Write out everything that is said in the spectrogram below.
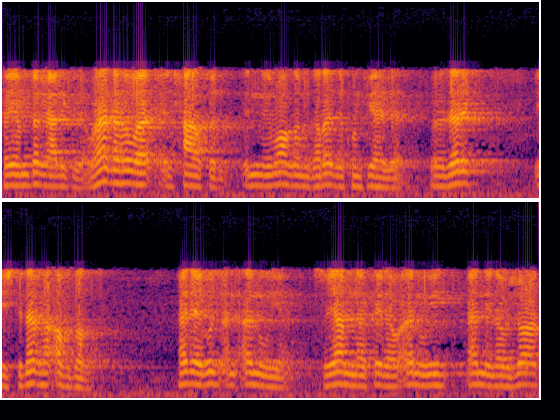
فينبغي عليك ذلك وهذا هو الحاصل أن معظم الجرائد يكون فيها ذلك. ولذلك اجتنابها أفضل. هل يجوز أن أنوي صيام نافلة وأنوي أني لو جعت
